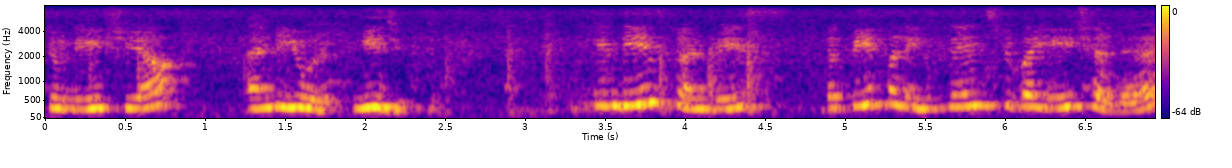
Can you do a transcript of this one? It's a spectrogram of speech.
Tunisia and Europe, Egypt. In these countries, the people influenced by each other,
